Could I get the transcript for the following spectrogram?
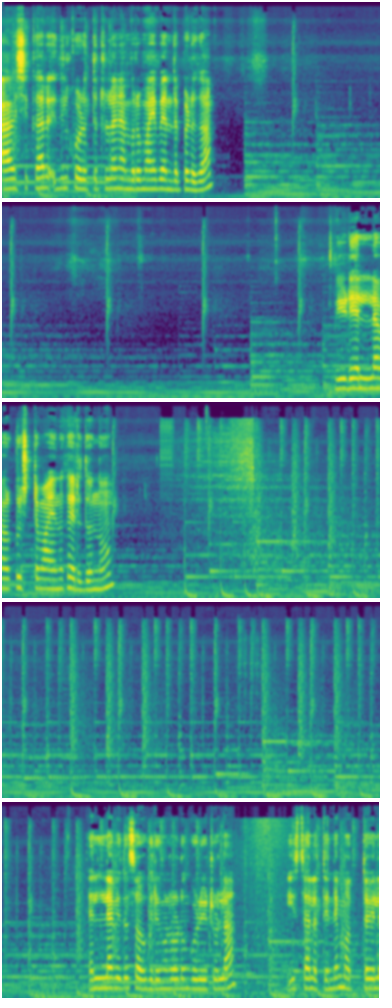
ആവശ്യക്കാർ ഇതിൽ കൊടുത്തിട്ടുള്ള നമ്പറുമായി ബന്ധപ്പെടുക. വീഡിയോ എല്ലാവർക്കും ഇഷ്ടമായെന്ന് കരുതുന്നു. എല്ലാവിധ സൗകര്യങ്ങളോടും കൂടിയിട്ടുള്ള ഈ സ്ഥലത്തിന്റെ മൊത്ത വില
